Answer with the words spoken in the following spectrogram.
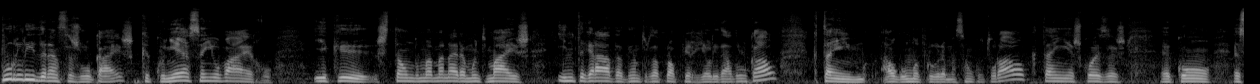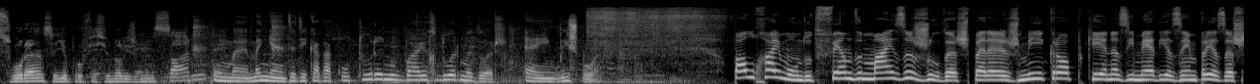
por lideranças locais que conhecem o bairro e que estão de uma maneira muito mais integrada dentro da própria realidade local, que têm alguma programação cultural, que têm as coisas eh, com a segurança e o profissionalismo necessário. Uma manhã dedicada à cultura no bairro do Armador, em Lisboa. Paulo Raimundo defende mais ajudas para as micro, pequenas e médias empresas.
